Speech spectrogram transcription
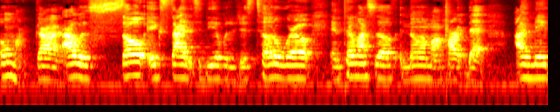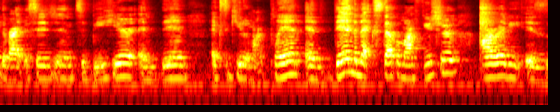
Oh my God, I was so excited to be able to just tell the world and tell myself and know in my heart that I made the right decision to be here and then executed my plan. And then the next step of my future already is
